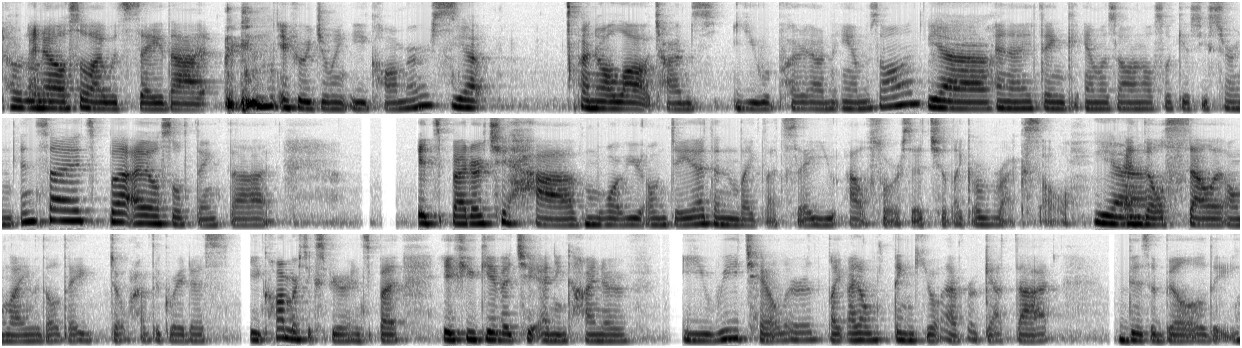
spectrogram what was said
Totally. And also, I would say that if you're doing e-commerce, Yep. I know a lot of times you would put it on Amazon. Yeah. And I think Amazon also gives you certain insights, but I also think that it's better to have more of your own data than like let's say you outsource it to like a Rexall. Yeah. And they'll sell it online even though they don't have the greatest e-commerce experience. But if you give it to any kind of e-retailer, like I don't think you'll ever get that visibility.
